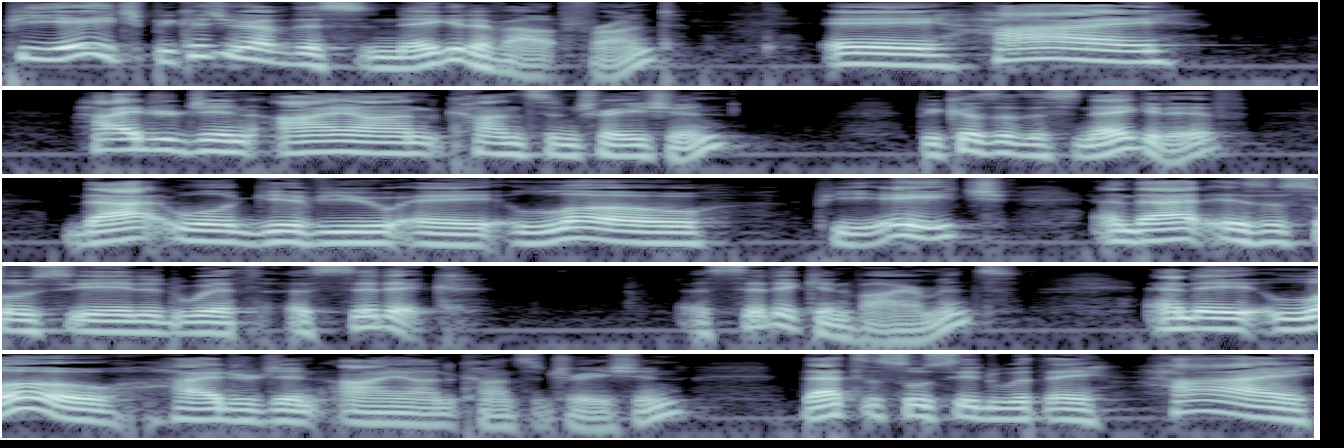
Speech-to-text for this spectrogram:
pH, because you have this negative out front, a high hydrogen ion concentration, because of this negative, that will give you a low pH, and that is associated with acidic, acidic environments. And a low hydrogen ion concentration that's associated with a high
